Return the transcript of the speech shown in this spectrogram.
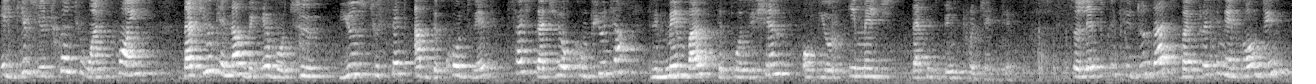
It gives you 21 points that you can now be able to use to set up the coordinates such that your computer remembers the positions of your image that is being projected. So let's quickly do that by pressing and holding.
